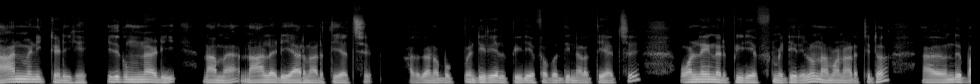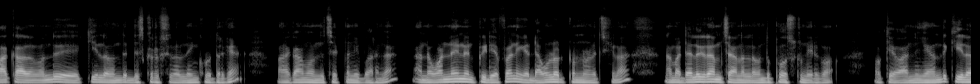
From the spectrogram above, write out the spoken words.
நான்மணிக்கடிகை இதுக்கு முன்னாடி நாம் நாலடியார் நடத்தியாச்சு? அதுக்கான புக் மெட்டீரியல் பிடிஎஃப்பை பற்றி நடத்தியாச்சு. ஒன்லைனர் பிடிஎஃப் மெட்டீரியலும் நம்ம நடத்திட்டோம். அதை வந்து பார்க்காதவங்க வந்து கீழே வந்து டிஸ்கிரிப்ஷனில் லிங்க் கொடுத்துருக்கேன். மறக்காமல் வந்து செக் பண்ணி பாருங்கள் அந்த ஒன்லைனர் பிடிஎஃப்பை நீங்கள் டவுன்லோட் பண்ணணும்னு வச்சிங்கன்னா நம்ம டெலிகிராம் சேனலில் வந்து போஸ்ட் பண்ணியிருக்கோம். ஓகேவா நீங்கள் வந்து கீழே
